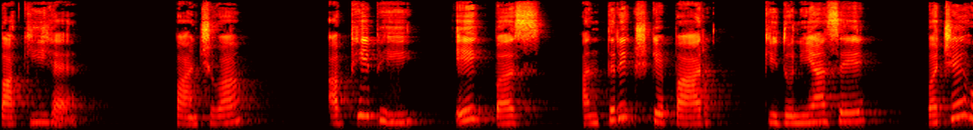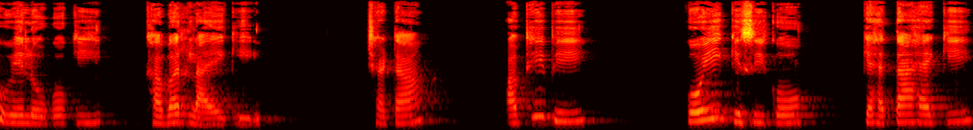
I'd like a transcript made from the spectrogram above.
बाकी है। पांचवा, अभी भी एक बस अंतरिक्ष के पार की दुनिया से बचे हुए लोगों की खबर लाएगी। छठा, अभी भी कोई किसी को कहता है कि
